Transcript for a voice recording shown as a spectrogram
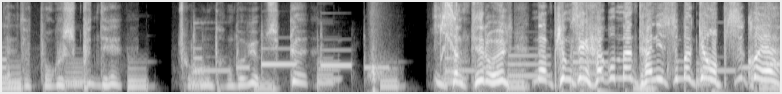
나도 보고 싶은데 방법이 없을까? 이 상태로는 난 평생 학원만 다닐 수밖에 없을 거야.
